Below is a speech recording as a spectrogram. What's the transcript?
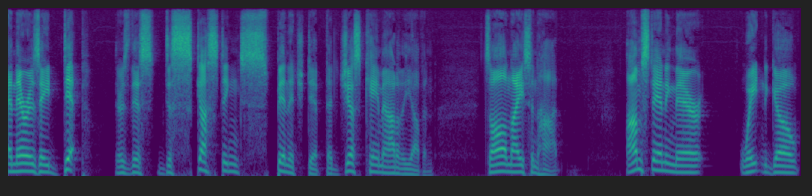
And there is a dip there's this disgusting spinach dip that just came out of the oven. It's all nice and hot. I'm standing there waiting to go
